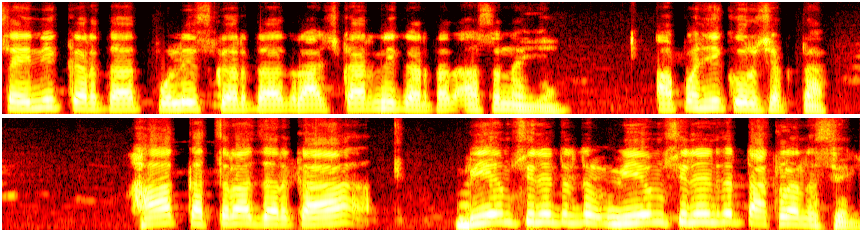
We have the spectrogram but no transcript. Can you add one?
सैनिक करतात पोलीस करतात राजकारणी करतात असं नाही आहे आपणही करू शकता. हा कचरा जर का बीएमसीने तर बीएमसीने तर टाकला नसेल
